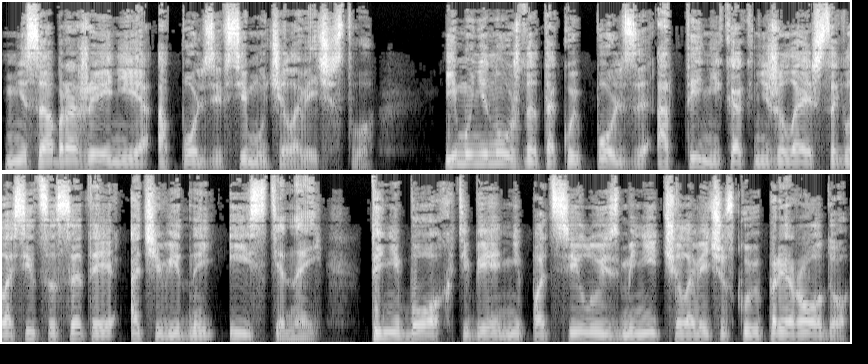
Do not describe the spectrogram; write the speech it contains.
не соображение о пользе всему человечеству. Ему не нужно такой пользы, а ты никак не желаешь согласиться с этой очевидной истиной. Ты не бог, тебе не под силу изменить человеческую природу,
